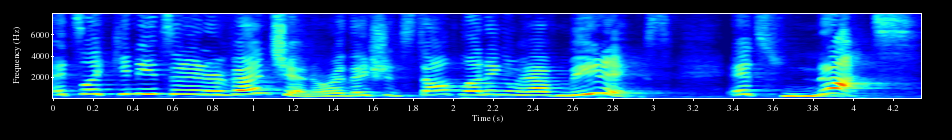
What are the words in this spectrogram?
it's like he needs an intervention or they should stop letting him have meetings. It's nuts.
